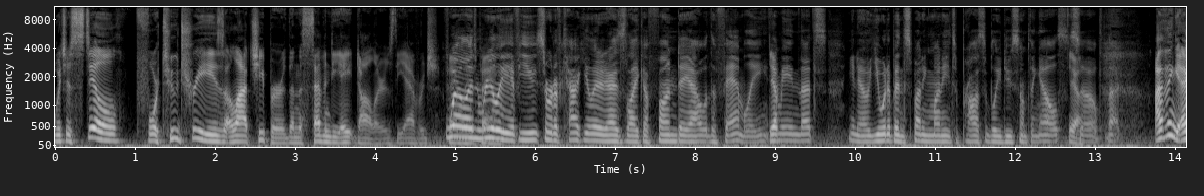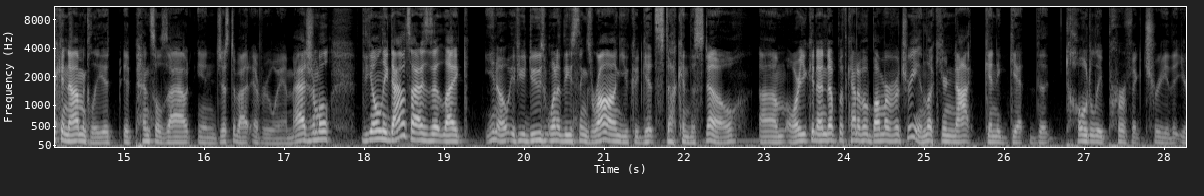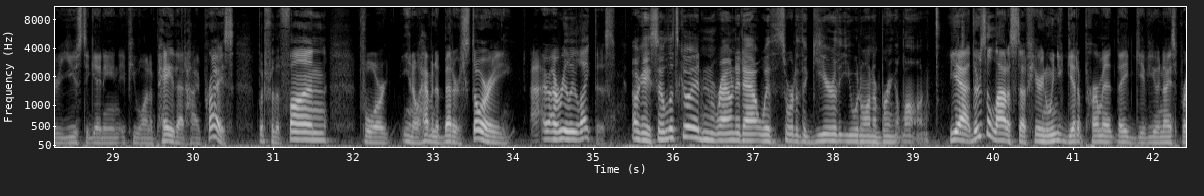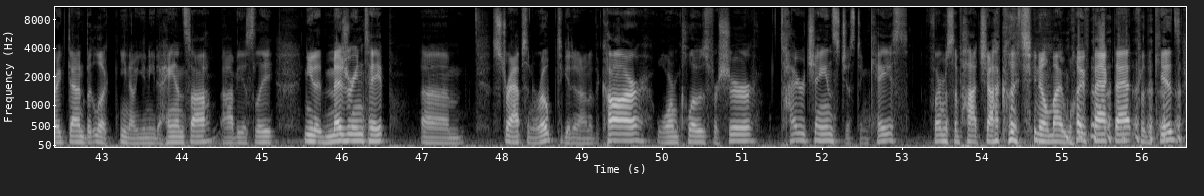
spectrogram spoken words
which is still for two trees a lot cheaper than the seventy-eight dollars the average. Well, and really, if you sort of calculate it as like a fun day out with the family, yep. I mean that's you know you would have been spending money to possibly do something else. Yeah. So that. I think economically it, it pencils out in just about every way imaginable. The only downside is that like you know if you do one of these things wrong, you could get stuck in the snow um, or you could end up with kind of a bummer of a tree. And look, you're not going to get the totally perfect tree that you're used to getting if you want to pay that high price. But for the fun, for you know having a better story, I, I really like this. Okay, so let's go ahead and round it out with sort of the gear that you would want to bring along. Yeah, there's a lot of stuff here, and when you get a permit, they give you a nice breakdown. But look, you know, you need a handsaw, obviously. You need a measuring tape, um, straps and rope to get it onto the car, warm clothes for sure, tire chains just in case. Thermos of hot chocolate. You know, my wife packed that for the kids.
